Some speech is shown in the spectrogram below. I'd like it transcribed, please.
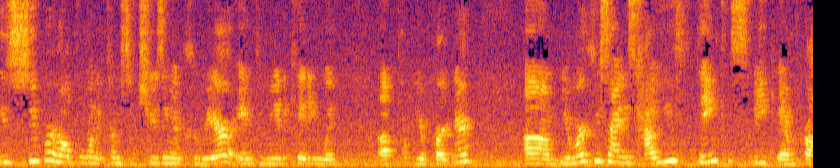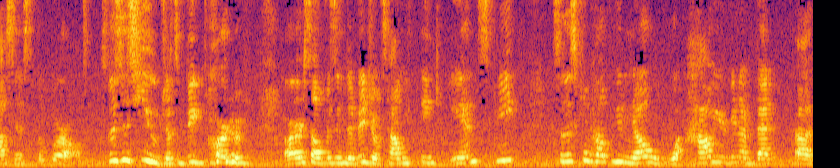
is super helpful when it comes to choosing a career and communicating with uh, your partner. Um, your Mercury sign is how you think, speak, and process the world. So this is huge. That's a big part of ourselves as individuals, how we think and speak. So this can help you know what, how you're gonna bet, uh,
